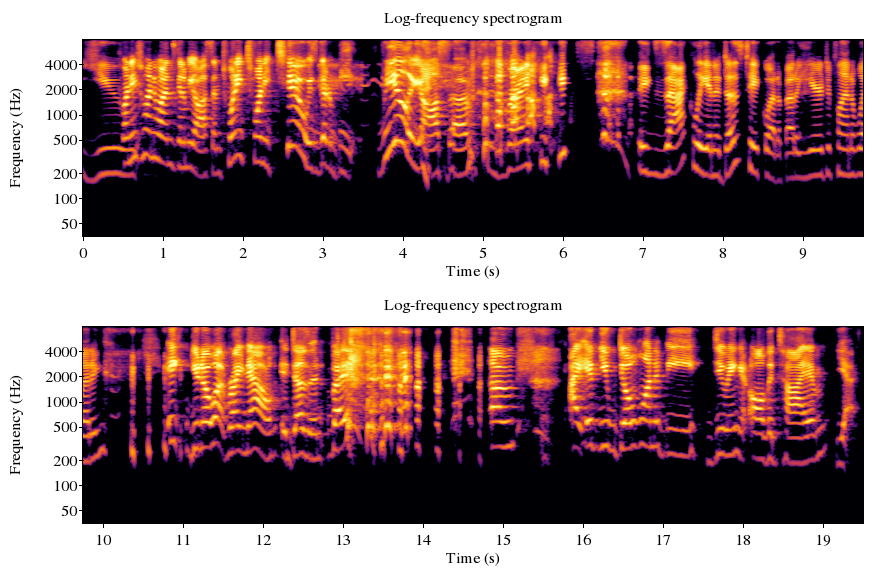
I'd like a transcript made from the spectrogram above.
you 2021 is going to be awesome 2022 is going to be really awesome right exactly. And it does take what, about a year to plan a wedding? it, you know what? Right now it doesn't, but um, I, if you don't want to be doing it all the time, yes.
